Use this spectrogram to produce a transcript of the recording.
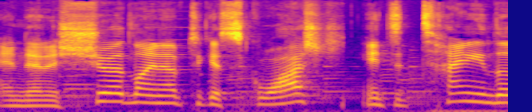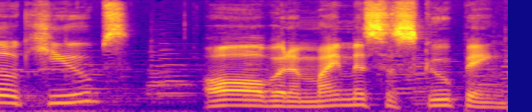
And then it should line up to get squashed into tiny little cubes. Oh, but it might miss a scooping.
